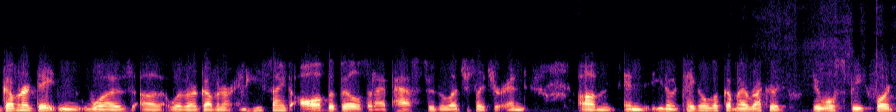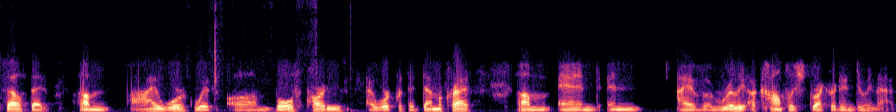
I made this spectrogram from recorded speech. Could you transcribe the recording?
governor Dayton was uh, was our governor, and he signed all of the bills that I passed through the legislature. And um, and you know, take a look at my record; it will speak for itself. That um, I work with um, both parties. I work with the Democrats, um, and and I have a really accomplished record in doing that.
